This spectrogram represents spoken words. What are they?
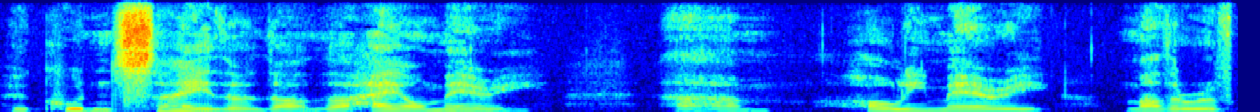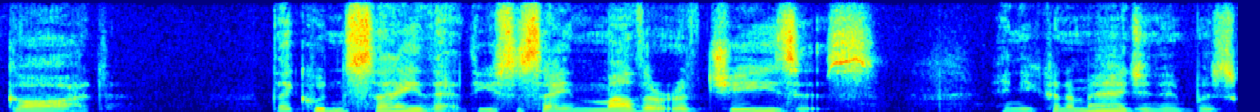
who couldn't say the, the, the Hail Mary, um, Holy Mary, Mother of God. They couldn't say that. They used to say Mother of Jesus. And you can imagine it was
